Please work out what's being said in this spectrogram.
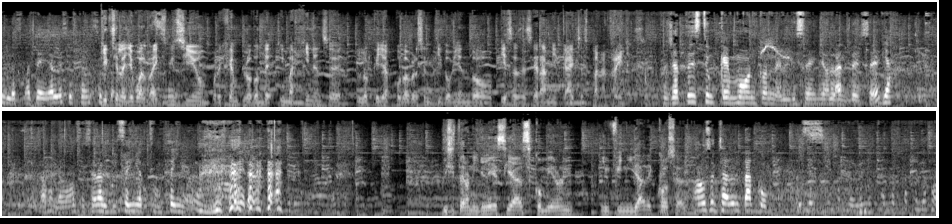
y los materiales están súper... Kitsia la llevó al Rijksmuseum, por ejemplo, donde imagínense lo que ella pudo haber sentido viendo piezas de cerámica hechas para reyes. Pues ya te diste un quemón con el diseño holandés, ¿eh? Ya. Ahora lo vamos a hacer al diseño tzompeño. Visitaron iglesias, comieron infinidad de cosas. Vamos a echar un taco. Ojo.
